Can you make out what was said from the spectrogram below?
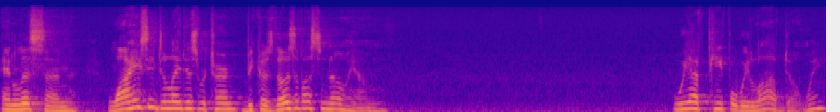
and listen, why has he delayed his return? Because those of us who know him, we have people we love, don't we?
